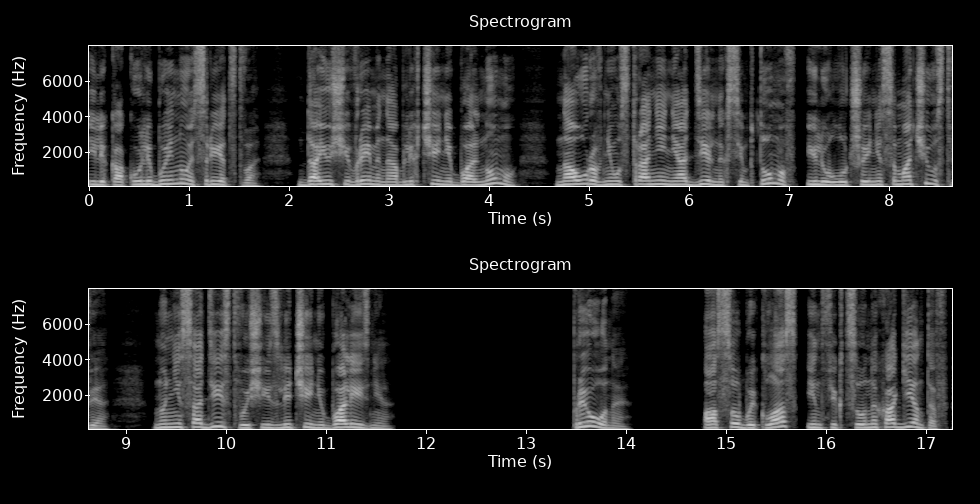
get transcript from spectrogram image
или какое-либо иное средство, дающее временное облегчение больному на уровне устранения отдельных симптомов или улучшения самочувствия – но не содействующие излечению болезни. Прионы. Особый класс инфекционных агентов,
